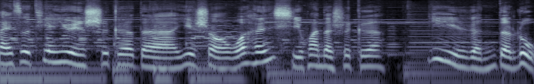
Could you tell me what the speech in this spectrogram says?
来自天韵诗歌的一首我很喜欢的诗歌《一人的路》。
